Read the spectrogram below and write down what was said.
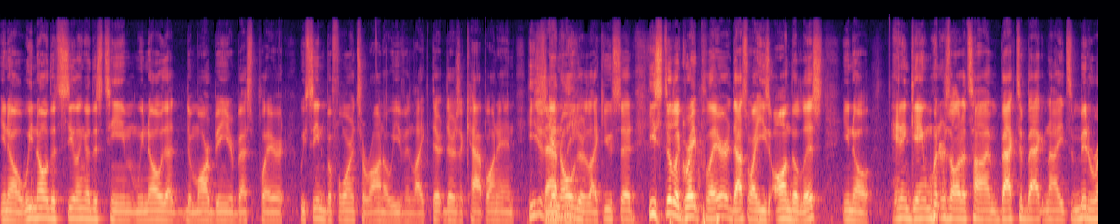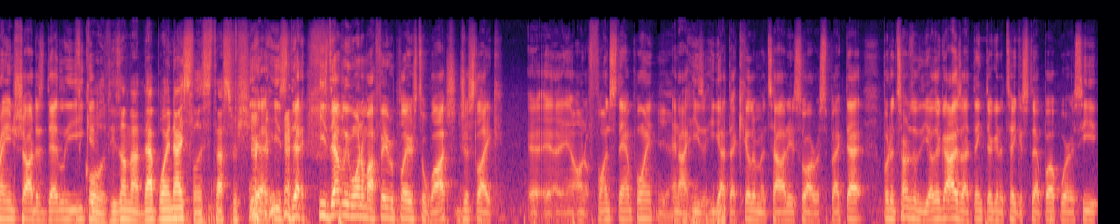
you know we know the ceiling of this team. We know that Demar being your best player, we've seen before in Toronto. Even like there, there's a cap on it, and he's just getting older. Like you said, he's still a great player. That's why he's on the list. You know, hitting game winners all the time, back to back nights, mid range shot is deadly. He can. He's on that that boy nice list. That's for sure. yeah, he's de- he's definitely one of my favorite players to watch. Just like uh, uh, on a fun standpoint, Yeah. and I, he's he got that killer mentality, so I respect that. But in terms of the other guys, I think they're gonna take a step up. Whereas he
